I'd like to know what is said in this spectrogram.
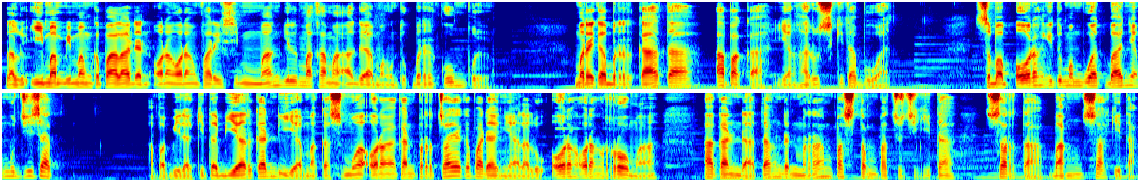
Lalu imam-imam kepala dan orang-orang Farisi memanggil mahkamah agama untuk berkumpul. Mereka berkata, "Apakah yang harus kita buat? Sebab orang itu membuat banyak mujizat. Apabila kita biarkan dia, maka semua orang akan percaya kepadanya, lalu orang-orang Roma akan datang dan merampas tempat suci kita." Serta bangsa kita.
